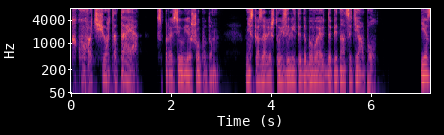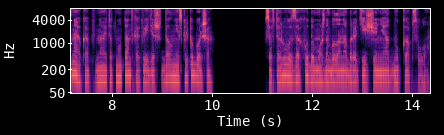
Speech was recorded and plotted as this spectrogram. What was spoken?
«Какого черта, Тая?» — спросил я шепотом. «Мне сказали, что из элиты добывают до 15 ампул». «Я знаю, Кэп, но этот мутант, как видишь, дал несколько больше». Со второго захода можно было набрать еще не одну капсулу,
